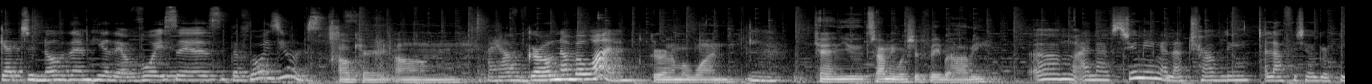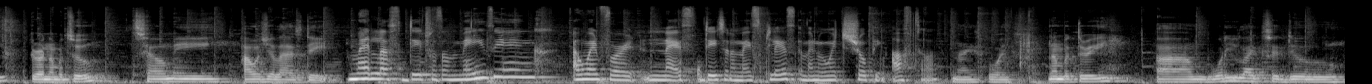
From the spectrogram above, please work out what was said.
get to know them, hear their voices. The floor is yours. Okay. Um, I have girl number one. girl number one. Mm. Can you tell me what's your favorite hobby? Um, I love swimming, I love traveling, I love photography. Girl number two. Tell me how was your last date? My last date was amazing. I went for a nice date at a nice place and then we went shopping after. Nice voice. Number three. Um, what do you like to do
